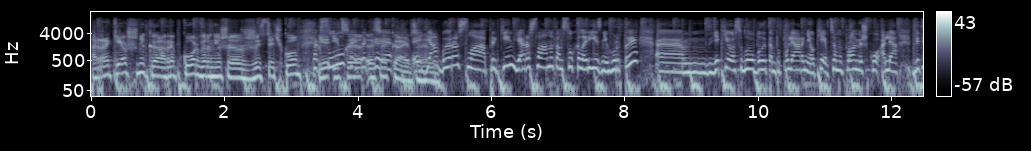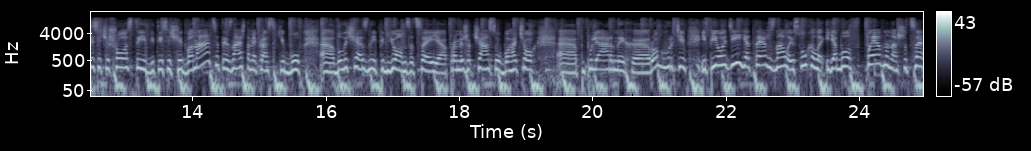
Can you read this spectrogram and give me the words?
ракешник, репкор, вірніше, з жестячком. Так і, і це, так це кайф взагалі. я виросла. Прикинь, я росла. Ну там слухала різні гурти, е, які особливо були там популярні. Окей, в цьому проміжку аля 2006-2012, Знаєш, там якраз таки був е, величезний підйом за цей проміжок часу у багатьох е, популярних рок-гуртів. І POD я теж знала і слухала, і я була впевнена, що це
